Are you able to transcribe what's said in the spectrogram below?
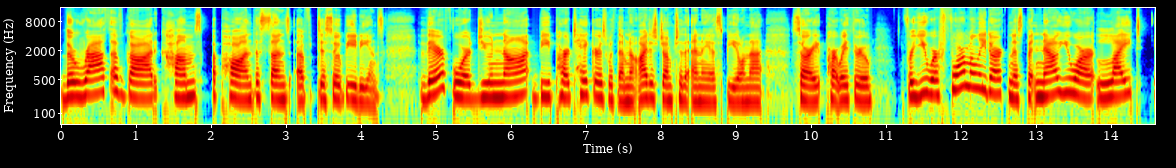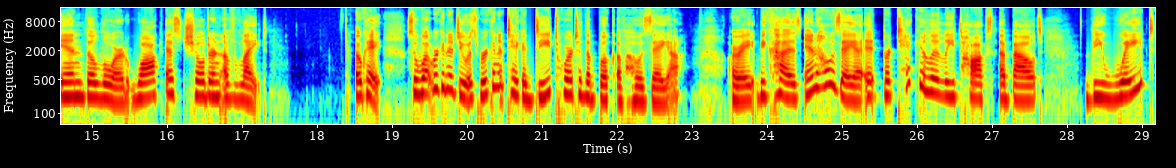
the wrath of God comes upon the sons of disobedience. Therefore, do not be partakers with them. Now, I just jumped to the NASB on that. Sorry, partway through. For you were formerly darkness, but now you are light in the Lord. Walk as children of light. Okay, so what we're going to do is we're going to take a detour to the book of Hosea. All right, because in Hosea, it particularly talks about the weight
